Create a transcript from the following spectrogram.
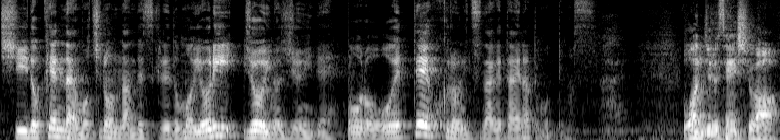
シード圏内はもちろんなんですけれども、より上位の順位で往路を終えて、袋につなげたいなと思ってます。ワンジル選手は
